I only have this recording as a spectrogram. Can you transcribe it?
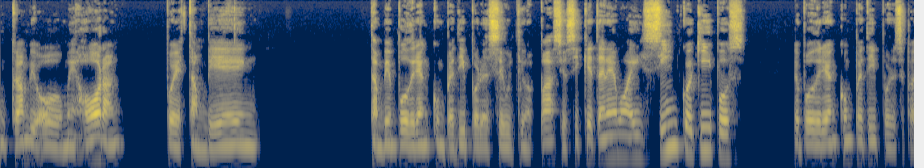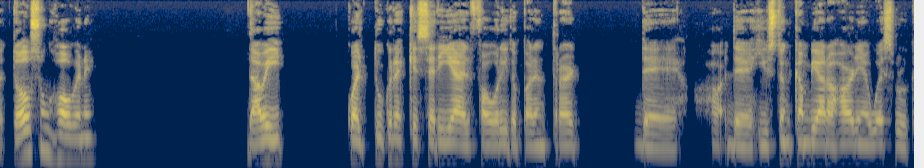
un cambio o mejoran, pues también, también podrían competir por ese último espacio. Así que tenemos ahí cinco equipos que podrían competir por ese espacio. Todos son jóvenes. David, ¿cuál tú crees que sería el favorito para entrar de, de Houston cambiar a Harden a Westbrook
